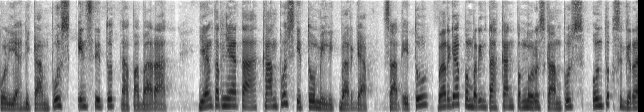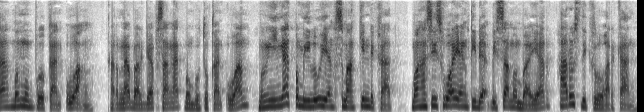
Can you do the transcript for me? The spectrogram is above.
kuliah di kampus Institut Napa Barat. Yang ternyata kampus itu milik Bargap. Saat itu, Bargap memerintahkan pengurus kampus untuk segera mengumpulkan uang. Karena Bargap sangat membutuhkan uang, mengingat pemilu yang semakin dekat. Mahasiswa yang tidak bisa membayar harus dikeluarkan.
